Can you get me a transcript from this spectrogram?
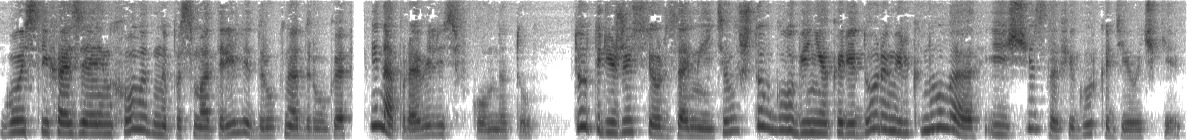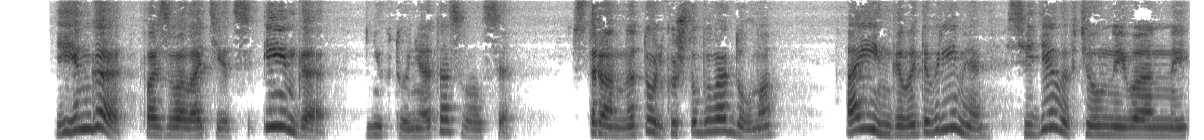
Гости и хозяин холодно посмотрели друг на друга и направились в комнату. Тут режиссер заметил, что в глубине коридора мелькнула и исчезла фигурка девочки. «Инга!» — позвал отец. «Инга!» Никто не отозвался. Странно только, что была дома. А Инга в это время сидела в темной ванной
